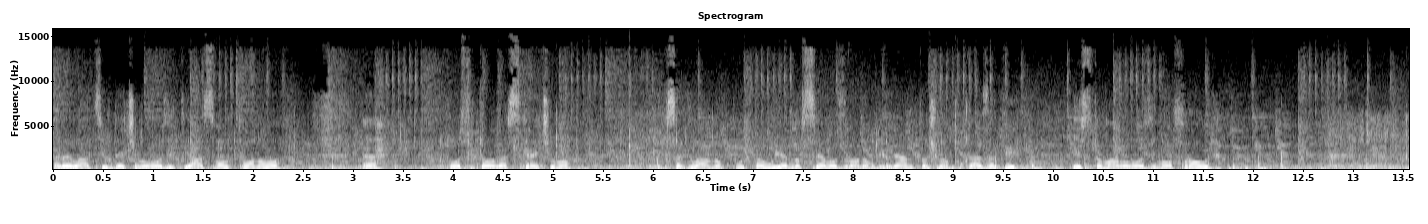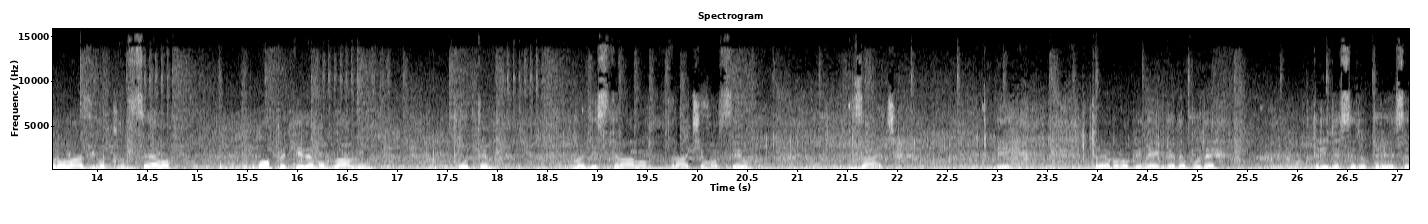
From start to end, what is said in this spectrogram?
relaciju gdje ćemo voziti asfalt ponovo. E, poslije toga skrećemo sa glavnog puta u jedno selo zvano Griljan, to ću vam pokazati. Isto malo vozimo off-road. Prolazimo kroz selo. Opet idemo glavnim putem, magistralom, vraćamo se u Zaječar. I trebalo bi negdje da bude 30 do 35,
